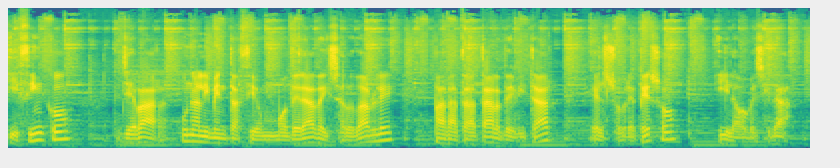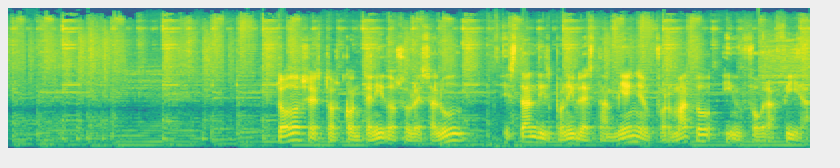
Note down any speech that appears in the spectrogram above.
Y 5. Llevar una alimentación moderada y saludable para tratar de evitar el sobrepeso y la obesidad. Todos estos contenidos sobre salud están disponibles también en formato infografía,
